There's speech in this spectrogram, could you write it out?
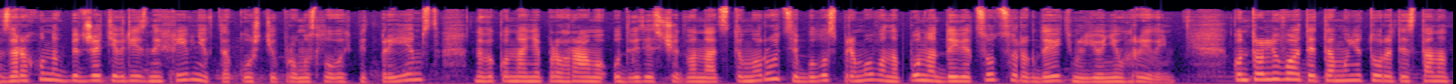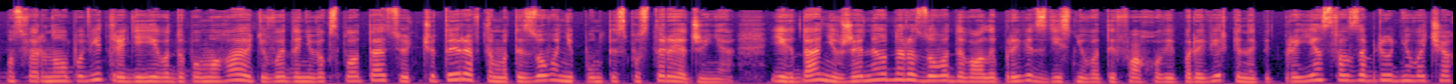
За рахунок бюджетів різних рівнів та коштів промислових підприємств на виконання програми у 2012 році було спрямовано понад 949 мільйонів гривень. Контролювати та моніторити стан атмосферного повітря дієво допомагають введені в експлуатацію чотири автоматизовані пункти спостереження. Їх дані вже неодноразово давали привід здійснювати фахові перевірки на підприємствах-забруднювачах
